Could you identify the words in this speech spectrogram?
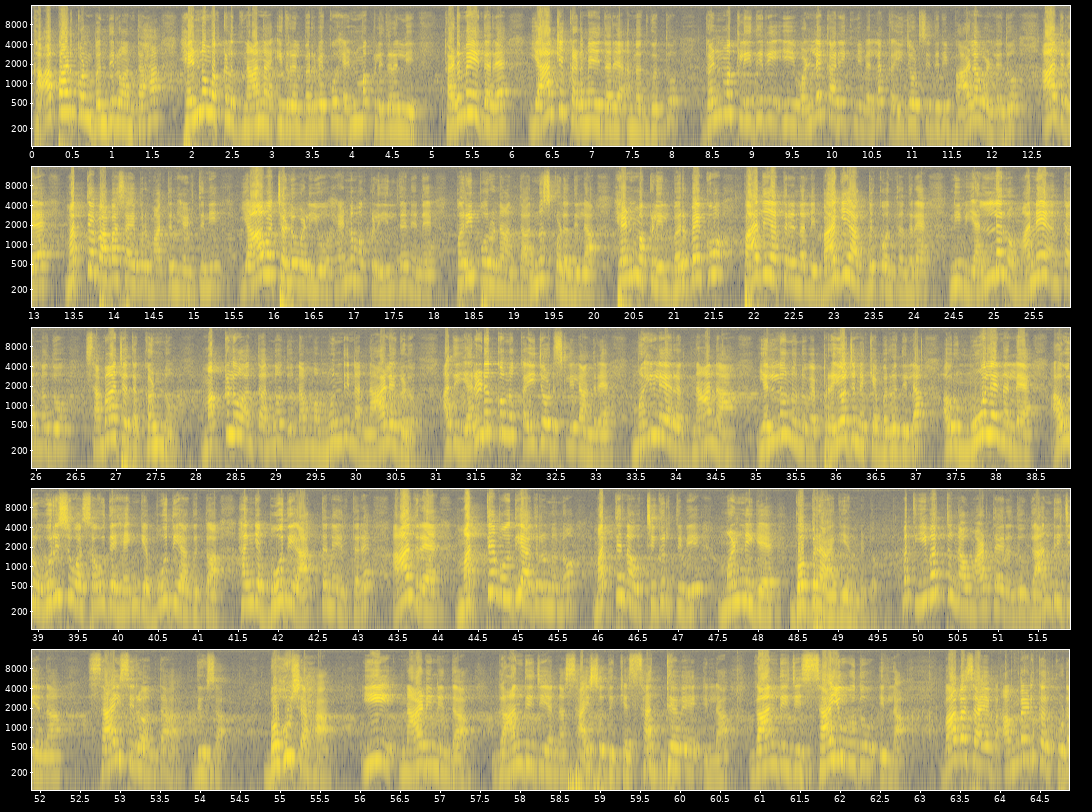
ಕಾಪಾಡ್ಕೊಂಡು ಬಂದಿರುವಂತಹ ಹೆಣ್ಣು ಮಕ್ಕಳ ಜ್ಞಾನ ಇದರಲ್ಲಿ ಬರಬೇಕು. ಹೆಣ್ಮಕ್ಳು ಇದರಲ್ಲಿ ಕಡಿಮೆ ಇದ್ದಾರೆ. ಯಾಕೆ ಕಡಿಮೆ ಇದ್ದಾರೆ ಅನ್ನೋದು ಗೊತ್ತು. ಗಂಡು ಮಕ್ಳು ಇದ್ದೀರಿ, ಈ ಒಳ್ಳೆ ಕಾರ್ಯಕ್ಕೆ ನೀವೆಲ್ಲ ಕೈ ಜೋಡಿಸಿದ್ದೀರಿ ಭಾಳ ಒಳ್ಳೆಯದು ಆದರೆ ಮತ್ತೆ ಬಾಬಾ ಸಾಹೇಬ್ರ ಮಾತನ್ನು ಹೇಳ್ತೀನಿ, ಯಾವ ಚಳುವಳಿಯು ಹೆಣ್ಣು ಮಕ್ಕಳು ಇಲ್ಲದೇನೆ ಪರಿಪೂರ್ಣ ಅಂತ ಅನ್ನಿಸ್ಕೊಳ್ಳೋದಿಲ್ಲ. ಹೆಣ್ಮಕ್ಳು ಇಲ್ಲಿ ಬರಬೇಕು ಪಾದಯಾತ್ರೆಯಲ್ಲಿ ಭಾಗಿಯಾಗಬೇಕು ಅಂತಂದರೆ ನೀವು ಎಲ್ಲರೂ ಮನೆ ಅಂತ ಅನ್ನೋದು ಸಮಾಜದ ಕಣ್ಣು. ಮಕ್ಕಳು ಅಂತ ಅನ್ನೋದು ನಮ್ಮ ಮುಂದಿನ ನಾಳೆಗಳು. ಅದು ಎರಡಕ್ಕೂ ಕೈ ಜೋಡಿಸ್ಲಿಲ್ಲ ಅಂದರೆ ಮಹಿಳೆಯರ ಜ್ಞಾನ ಎಲ್ಲೂ ಪ್ರಯೋಜನಕ್ಕೆ ಬರೋದಿಲ್ಲ ಅವರು ಮೂಲೆನಲ್ಲೇ ಅವರು ಉರಿಸುವ ಸೌದೆ ಹೆಂಗೆ ಬೂದಿ ಆಗುತ್ತೋ ಹಾಗೆ ಬೂದಿ ಆಗ್ತಾನೆ ಇರ್ತಾರೆ. ಆದರೆ ಮತ್ತೆ ಬೂದಿ ಆದ್ರೂ ಮತ್ತೆ ನಾವು ಚಿಗುರ್ತೀವಿ, ಮಣ್ಣಿಗೆ ಗೊಬ್ಬರ ಆಗಿ ಅಂದ್ಬಿಟ್ಟು. ಮತ್ತು ಇವತ್ತು ನಾವು ಮಾಡ್ತಾ ಇರೋದು ಗಾಂಧೀಜಿಯನ್ನು ಸಾಯಿಸಿರೋ ಅಂಥ ದಿವಸ. ಬಹುಶಃ ಈ ನಾಡಿನಿಂದ ಗಾಂಧೀಜಿಯನ್ನು ಸಾಯಿಸೋದಕ್ಕೆ ಸಾಧ್ಯವೇ ಇಲ್ಲ. ಗಾಂಧೀಜಿ ಸಾಯುವುದೂ ಇಲ್ಲ. ಬಾಬಾ ಸಾಹೇಬ್ ಅಂಬೇಡ್ಕರ್ ಕೂಡ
